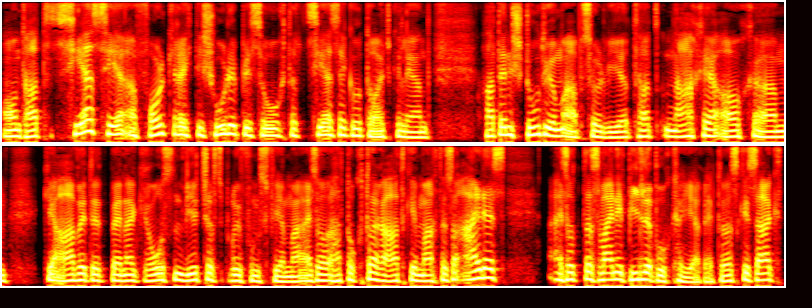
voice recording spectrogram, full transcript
und hat sehr, sehr erfolgreich die Schule besucht, hat sehr, sehr gut Deutsch gelernt, hat ein Studium absolviert, hat nachher auch ähm, gearbeitet bei einer großen Wirtschaftsprüfungsfirma, also hat Doktorat gemacht, also alles, also das war eine Bilderbuchkarriere. Du hast gesagt,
